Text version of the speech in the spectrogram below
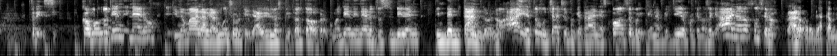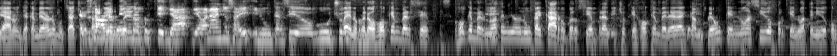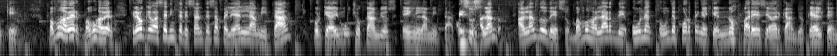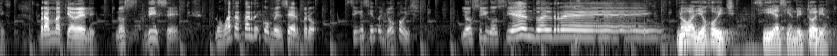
Como no tienen dinero, y no me va a alargar mucho porque ya lo explicó todo, pero como no tienen dinero, entonces viven inventando, ¿no? Ay, estos muchachos porque traen sponsor, porque tienen apellido, porque no sé qué. Ay, no, no funcionó. Claro. pero ya cambiaron, ya cambiaron los muchachos. Entonces tienen otros que ya llevan años ahí y nunca han sido mucho. Bueno, pero Hockenberg, se, Hockenberg no ha tenido nunca el carro, pero siempre han dicho que Hockenberg era el campeón que no ha sido porque no ha tenido con qué. Vamos a ver, vamos a ver. Creo que va a ser interesante esa pelea en la mitad porque hay muchos cambios en la mitad. hablando, hablando de eso, vamos a hablar de una, un deporte en el que no parece haber cambios, que es el tenis. Bram Machiavelli nos dice, nos va a tratar de convencer, pero sigue siendo Djokovic. Yo sigo siendo el rey. Novak Djokovic sigue haciendo historia.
